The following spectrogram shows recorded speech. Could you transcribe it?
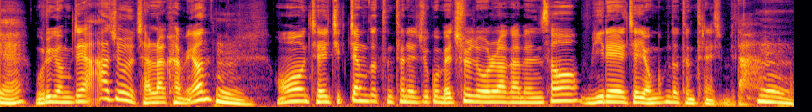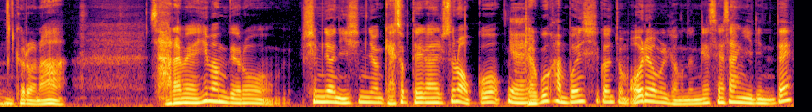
예. 우리 경제 아주 잘 나가면 음. 어, 제 직장도 튼튼해지고 매출도 올라가면서 미래 제 연금도 튼튼해집니다. 음. 그러나 사람의 희망대로 10년, 20년 계속 돼갈 수는 없고 예. 결국 한 번씩은 좀 어려움을 겪는 게 세상 일인데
